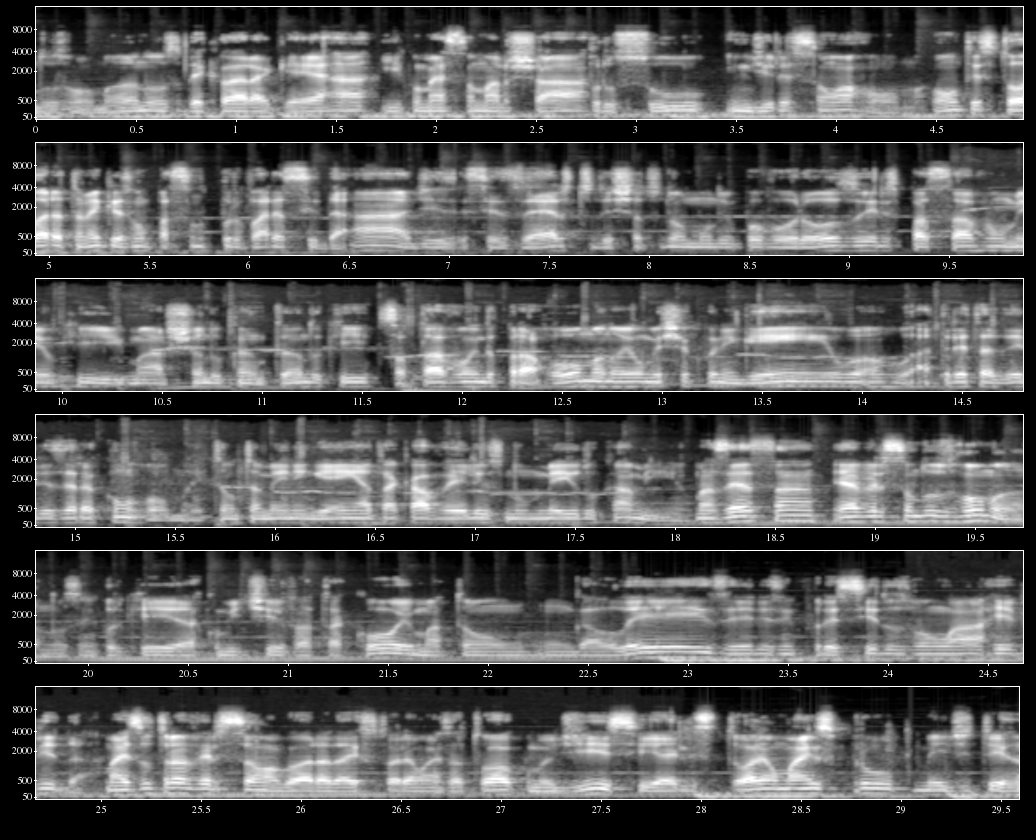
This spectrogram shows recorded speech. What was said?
dos romanos, declara guerra e começa a marchar pro sul em direção a Roma. Conta a história também que eles vão passando por várias cidades, esse exército deixa todo mundo empolvoroso e eles passavam meio que marchando, cantando que só estavam indo para Roma, não iam mexer com ninguém, o- a treta deles era com Roma. Então também ninguém atacava eles no meio do caminho. Mas essa é a versão dos romanos, hein, porque a comitiva atacou e matou um, gaulês, eles enfurecidos vão lá revidar. Mas outra versão agora da história mais atual, como eu disse, é eles olham mais pro Mediterrâneo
